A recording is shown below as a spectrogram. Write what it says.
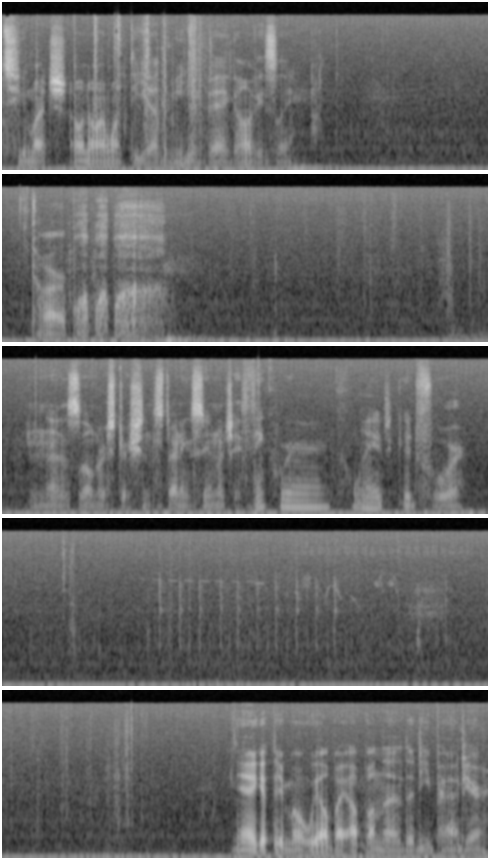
too much. Oh no, I want the uh, the medium bag, obviously. Car. Blah, blah. uh, zone restrictions starting soon, which I think we're quite good for. Yeah, I get the remote wheel by up on the, the D-pad here.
